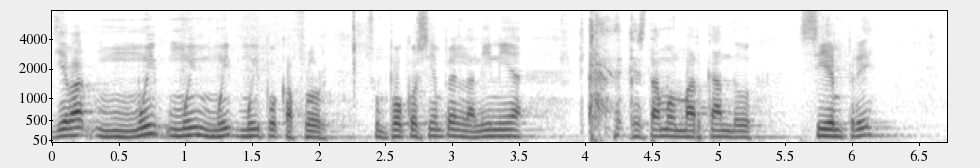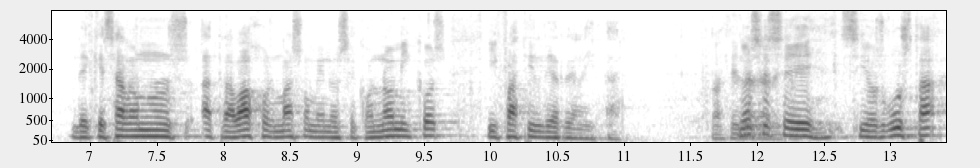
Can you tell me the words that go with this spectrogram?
lleva muy, muy, muy, muy poca flor. Es un poco siempre en la línea que estamos marcando siempre, de que salgan unos a trabajos más o menos económicos y fácil de realizar. no sé si, si os gusta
